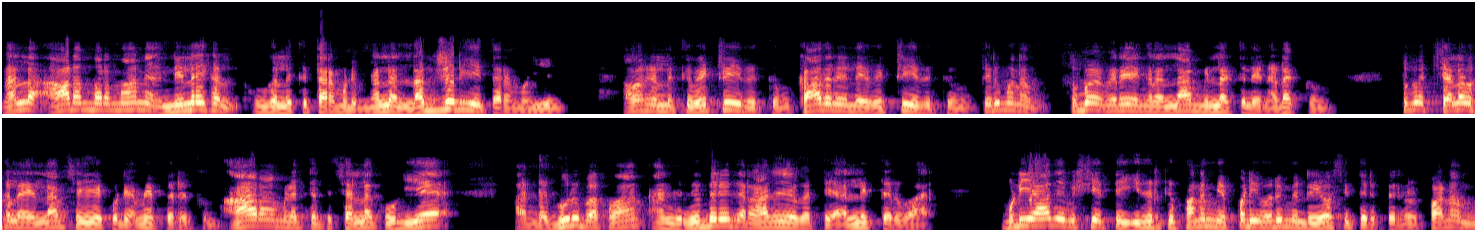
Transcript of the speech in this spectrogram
நல்ல ஆடம்பரமான நிலைகள் உங்களுக்கு தர முடியும். நல்ல லக்ஸரியை தர முடியும். அவர்களுக்கு வெற்றி இருக்கும். காதலிலே வெற்றி இருக்கும். திருமணம் சுப விரயங்கள் எல்லாம் இல்லத்திலே நடக்கும். சுப செலவுகளை எல்லாம் செய்யக்கூடிய அமைப்பு இருக்கும். ஆறாம் இடத்துக்கு செல்லக்கூடிய அந்த குரு பகவான் அங்கு விபரீத ராஜயோகத்தை அள்ளி தருவார். முடியாத விஷயத்தை இதற்கு பணம் எப்படி வரும் என்று யோசித்திருப்பீர்கள். பணம்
